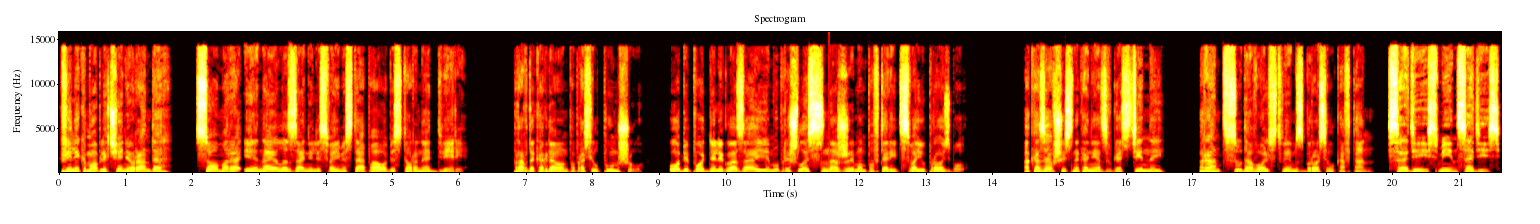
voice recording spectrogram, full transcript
К великому облегчению Ранда Сомара и Энайла заняли свои места по обе стороны от двери. Правда, когда он попросил пуншу, обе подняли глаза, и ему пришлось с нажимом повторить свою просьбу. Оказавшись, наконец, в гостиной, Ранд с удовольствием сбросил кафтан. «Садись, Мин, садись.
